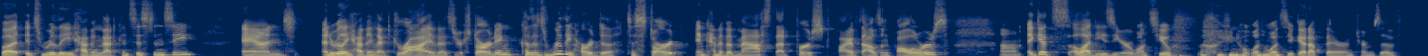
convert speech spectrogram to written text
but it's really having that consistency and and really having that drive as you're starting because it's really hard to to start and kind of amass that first 5000 followers. Um, it gets a lot easier once you you know once you get up there in terms of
